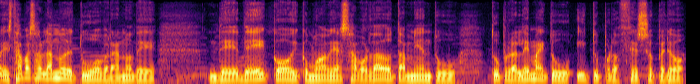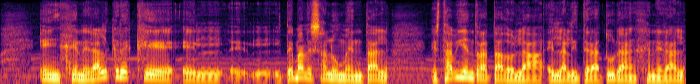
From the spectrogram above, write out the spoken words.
estabas hablando de tu obra, ¿no? De, de, eco y cómo habías abordado también tu, tu problema y tu, y tu proceso, pero en general crees que el, tema de salud mental está bien tratado en la, en la literatura en general,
